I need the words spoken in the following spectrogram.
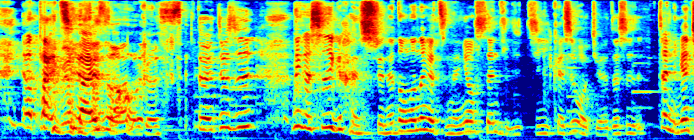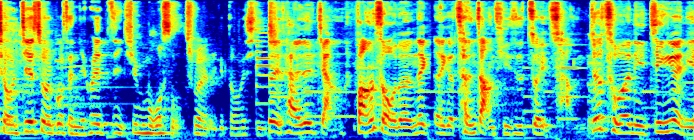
要抬起来什么？对，就是那个是一个很悬的动作，那个只能用身体去记忆。可是我觉得这是在你跟球接触的过程，你会自己去摸索出来的一个东西。所以他还在讲防守的那个、那个成长期是最长的，就除了你经验、你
